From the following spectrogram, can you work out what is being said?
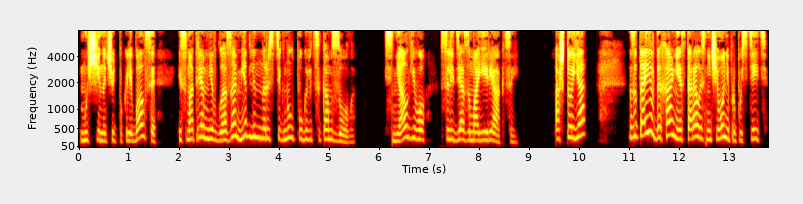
Мужчина чуть поколебался и, смотря мне в глаза, медленно расстегнул пуговицы камзола. Снял его, следя за моей реакцией. А что я? Затаив дыхание, старалась ничего не пропустить.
